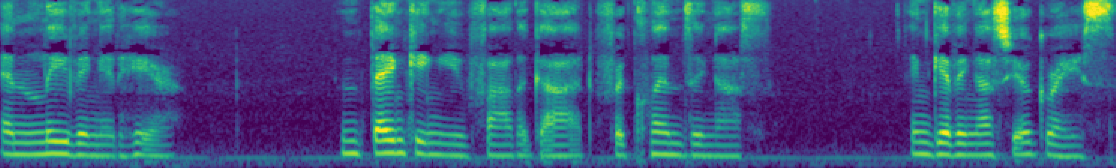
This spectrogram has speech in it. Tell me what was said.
and leaving it here. And thanking you, Father God, for cleansing us and giving us your grace.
